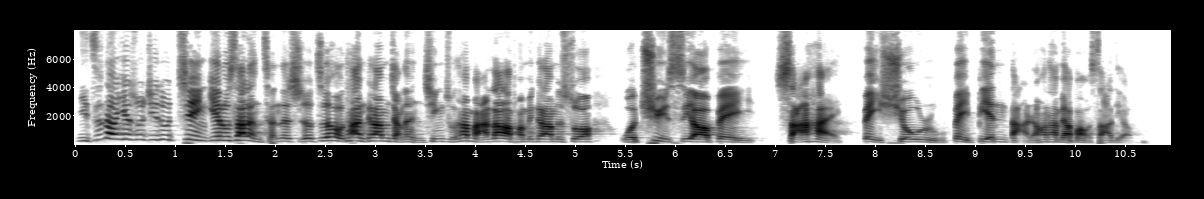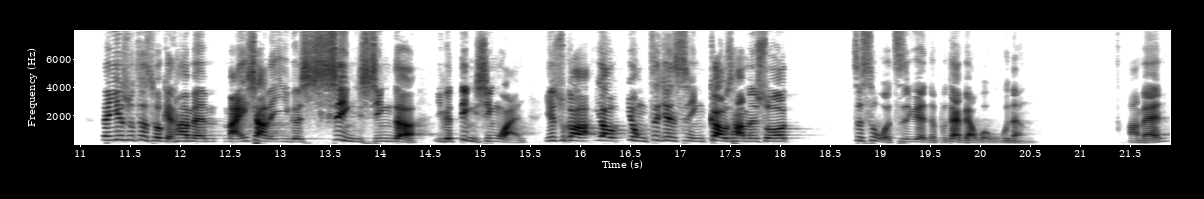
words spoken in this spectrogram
你知道耶稣基督进耶路撒冷城的时候之后，他很跟他们讲的很清楚，他们把他拉到旁边，跟他们说：“我去是要被。”杀害、被羞辱、被鞭打，然后他们要把我杀掉。但耶稣这时候给他们埋下了一个信心的一个定心丸。耶稣告要用这件事情告诉他们说：“这是我自愿的，不代表我无能。”阿门。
